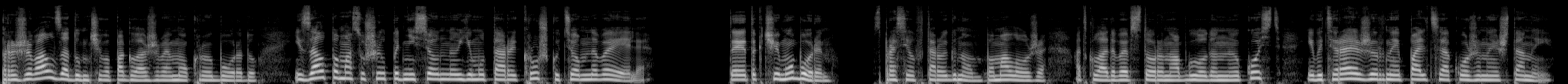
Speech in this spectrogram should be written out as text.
Проживал, задумчиво поглаживая мокрую бороду, и залпом осушил поднесенную ему тарой кружку темного эля. «Ты это к чему, Борин?» — спросил второй гном, помоложе, откладывая в сторону обглоданную кость и вытирая жирные пальцы о кожаные штаны.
